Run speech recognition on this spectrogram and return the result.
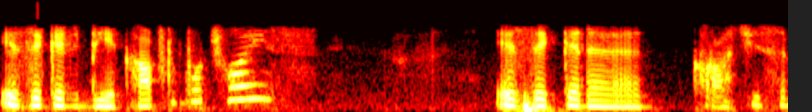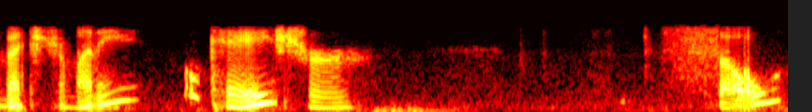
Is it going to be a comfortable choice? Is it going to cost you some extra money? Okay, sure. So,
